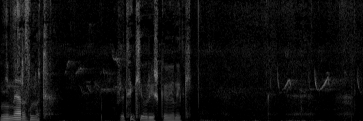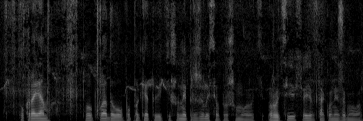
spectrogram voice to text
Не мерзнуть. Вже такі орішки великі. По краям пообкладував по пакету ті, що не прижилися в прошлому році і все, і так вони зимували.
